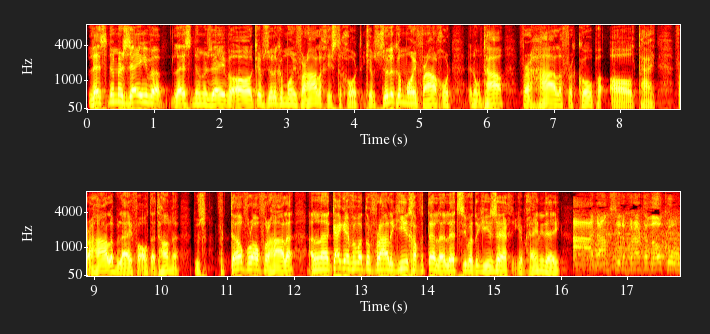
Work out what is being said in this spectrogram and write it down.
Les nummer 7. Les nummer 7. Oh, ik heb zulke mooie verhalen gisteren gehoord. Ik heb zulke mooie verhalen gehoord. En onthoud, verhalen verkopen altijd. Verhalen blijven altijd hangen. Dus vertel vooral verhalen. En eh, kijk even wat een verhaal ik hier ga vertellen. Let's see wat ik hier zeg. Ik heb geen idee. Ah, dames en heren, van harte welkom.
